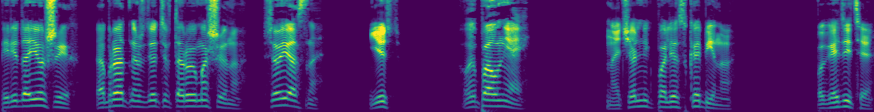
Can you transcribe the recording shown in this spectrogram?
Передаешь их, обратно ждете вторую машину. Все ясно? Есть. Выполняй. Начальник полез в кабину. Погодите.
